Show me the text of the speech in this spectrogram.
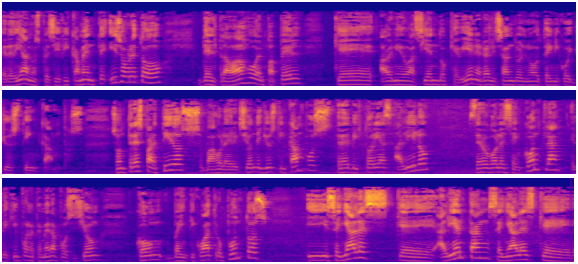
Herediano específicamente y sobre todo del trabajo, del papel que ha venido haciendo, que viene realizando el nuevo técnico Justin Campos. Son tres partidos bajo la dirección de Justin Campos, tres victorias al hilo, cero goles en contra, el equipo en la primera posición con 24 puntos y señales que alientan, señales que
